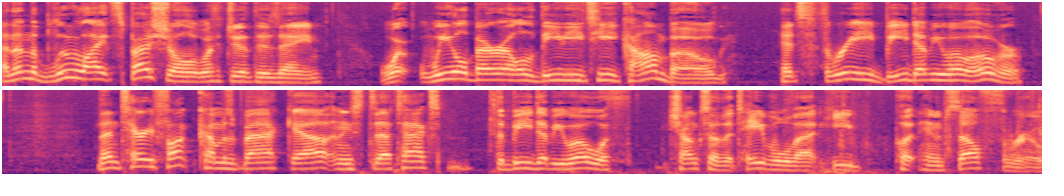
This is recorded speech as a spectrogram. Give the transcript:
and then the blue light special, which is a wheelbarrow DDT combo, hits three BWO over. Then Terry Funk comes back out and he attacks the BWO with chunks of the table that he put himself through.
